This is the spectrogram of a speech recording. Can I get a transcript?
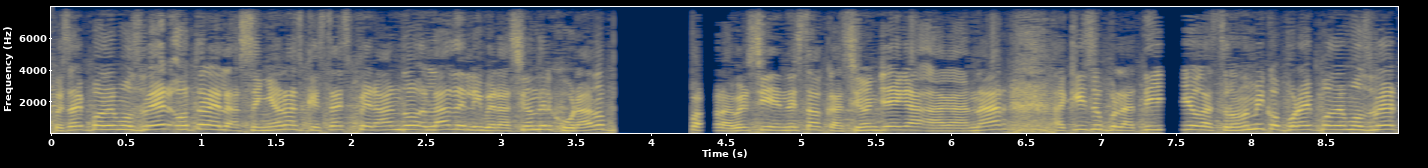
pues ahí podemos ver otra de las señoras que está esperando la deliberación del jurado para ver si en esta ocasión llega a ganar aquí su platillo gastronómico. Por ahí podemos ver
